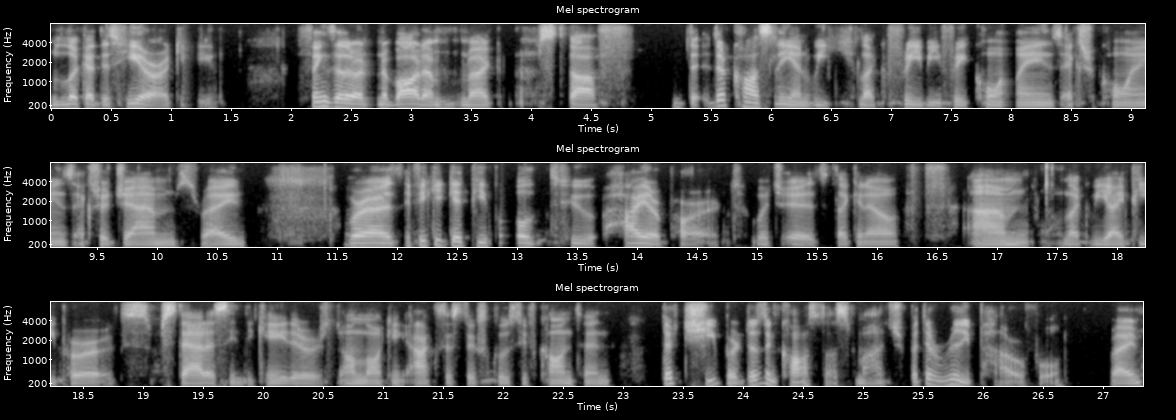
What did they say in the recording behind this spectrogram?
look at this hierarchy, things that are at the bottom, like stuff, they're costly and weak, like freebie, free coins, extra coins, extra gems, right? Mm-hmm. Whereas if you could get people to higher part, which is like you know, um, like VIP perks, status indicators, unlocking access to exclusive content, they're cheaper. Doesn't cost us much, but they're really powerful, right?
